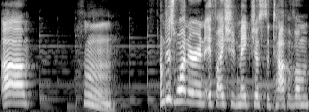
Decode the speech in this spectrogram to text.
Um, hmm. I'm just wondering if I should make just the top of him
